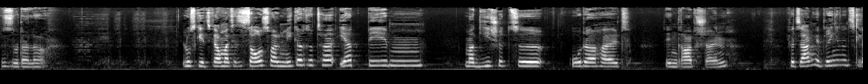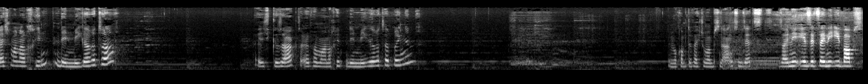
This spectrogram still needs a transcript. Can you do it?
So, da la. Los geht's. Wir haben als jetzt zur Auswahl Mega-Ritter, Erdbeben, Magieschütze oder halt den Grabstein. Ich würde sagen, wir bringen uns gleich mal nach hinten den Mega-Ritter. Hätte ich gesagt, einfach mal nach hinten den Mega-Ritter bringen. Dann bekommt er vielleicht schon mal ein bisschen Angst und setzt seine, er setzt seine E-Babs.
